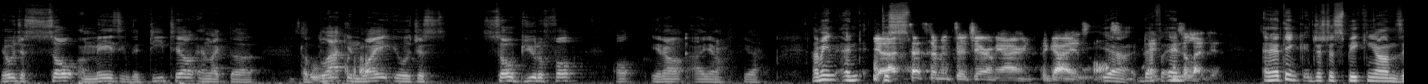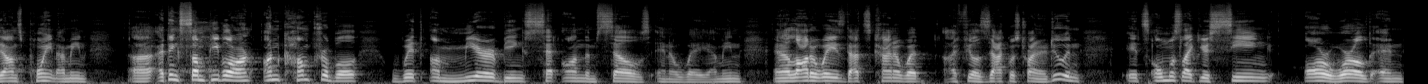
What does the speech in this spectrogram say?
it was just so amazing. The detail and like the the black and white, it was just so beautiful. Oh, you know, I, you know, yeah. I mean, and Yeah, just- that's testament to Jeremy Irons. The guy is awesome. Yeah, definitely. He's a legend. And I think just to speaking on Zayyan's point, I mean, uh, I think some people are un- uncomfortable with a mirror being set on themselves in a way. I mean, in a lot of ways, that's kind of what I feel Zack was trying to do, and it's almost like you're seeing our world, and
